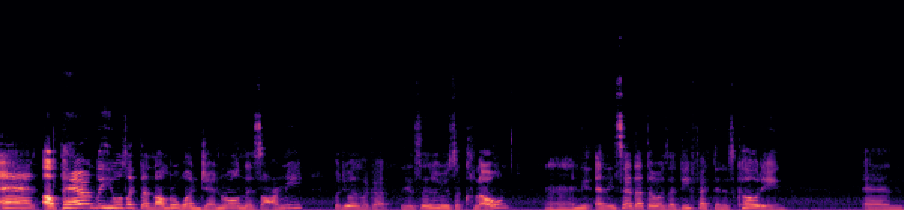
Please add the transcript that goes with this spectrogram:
And apparently he was like the number one general in this army, but he was like a. He said he was a clone. Mm-hmm. and he, and he said that there was a defect in his coding and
